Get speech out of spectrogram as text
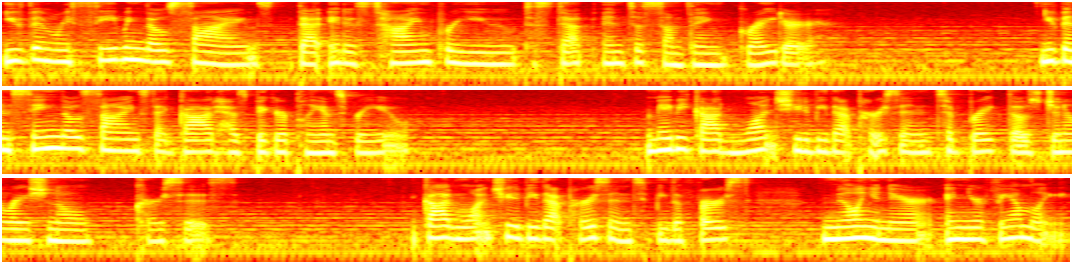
You've been receiving those signs that it is time for you to step into something greater. You've been seeing those signs that God has bigger plans for you. Maybe God wants you to be that person to break those generational curses. God wants you to be that person to be the first millionaire in your family.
